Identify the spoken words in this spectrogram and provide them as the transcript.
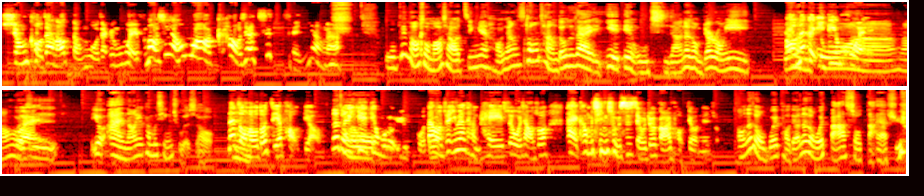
胸口这样，然后等我在边。那我心想，哇靠！现在是怎样啊？我被毛手毛脚的经验，好像是通常都是在夜店舞池啊，那种比较容易哦，那个一定会啊，然后或者是又暗，然后又看不清楚的时候，那种的我都直接跑掉。那种夜店我有遇过，但我就因为很黑，所以我想说他也看不清楚是谁，我就会赶快跑掉那种。哦，那种我不会跑掉，那种我会把他手打下去。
